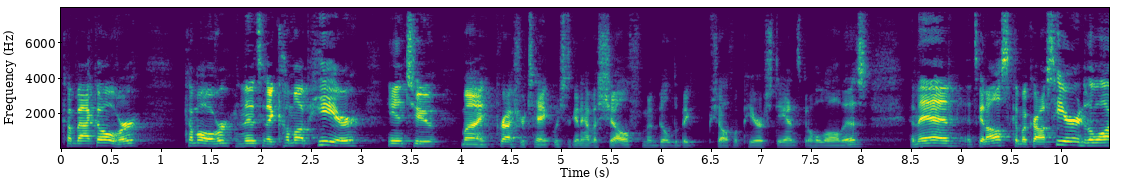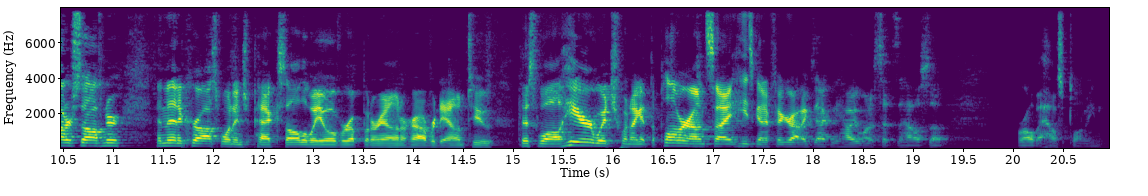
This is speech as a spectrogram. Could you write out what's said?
come back over, come over, and then it's gonna come up here into my pressure tank, which is gonna have a shelf. I'm gonna build a big shelf up here. Stand's gonna hold all this. And then it's gonna also come across here into the water softener, and then across one inch PEX all the way over, up and around, or however down to this wall here, which when I get the plumber on site, he's gonna figure out exactly how he wanna set the house up for all the house plumbing,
